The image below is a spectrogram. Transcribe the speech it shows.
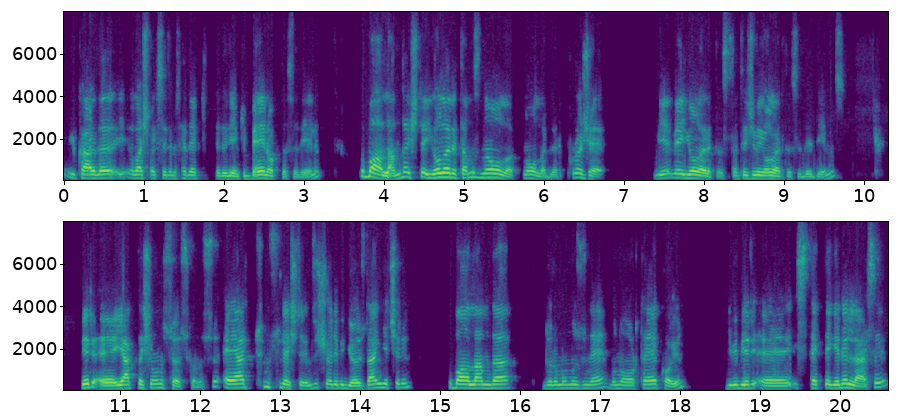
Yukarıda ulaşmak istediğimiz hedef kitle de diyelim ki B noktası diyelim. Bu bağlamda işte yol haritamız ne, ol ne olabilir? Proje ve yol haritası, strateji ve yol haritası dediğimiz bir e, yaklaşımımız söz konusu. Eğer tüm süreçlerimizi şöyle bir gözden geçirin. Bu bağlamda durumumuz ne? Bunu ortaya koyun gibi bir e, istekte gelirlerse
